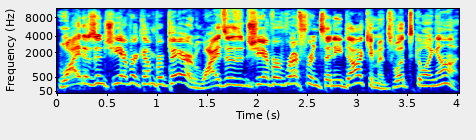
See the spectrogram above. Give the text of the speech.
why doesn't she ever come prepared? Why doesn't she ever reference any documents? What's going on?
